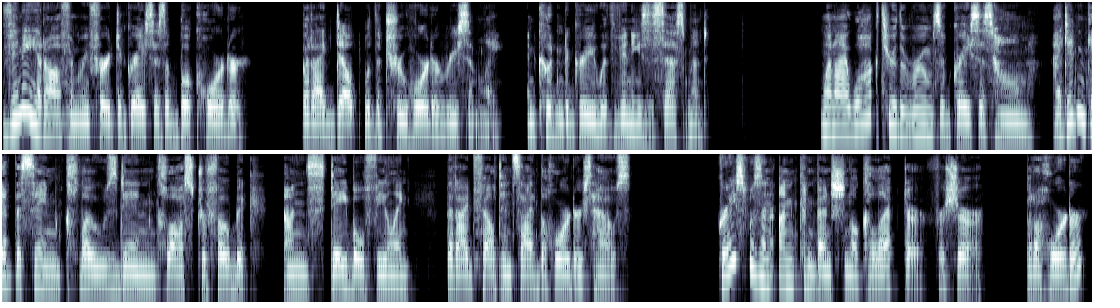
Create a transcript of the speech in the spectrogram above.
Vinnie had often referred to Grace as a book hoarder, but I dealt with a true hoarder recently and couldn't agree with Vinnie's assessment. When I walked through the rooms of Grace's home, I didn't get the same closed in, claustrophobic, unstable feeling that I'd felt inside the hoarder's house. Grace was an unconventional collector, for sure, but a hoarder?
